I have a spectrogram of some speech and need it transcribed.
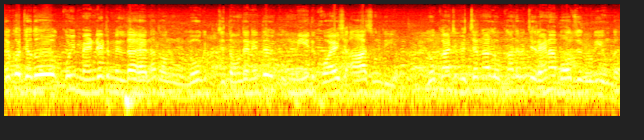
ਦੇਖੋ ਜਦੋਂ ਕੋਈ ਮੈਂਡੇਟ ਮਿਲਦਾ ਹੈ ਨਾ ਤੁਹਾਨੂੰ ਲੋਕ ਜਿਤਾਉਂਦੇ ਨੇ ਤੇ ਇੱਕ ਉਮੀਦ ਖੁਆਇਸ਼ ਆਸ ਹੁੰਦੀ ਹੈ ਲੋਕਾਂ 'ਚ ਵਿਚਰਨਾ ਲੋਕਾਂ ਦੇ ਵਿੱਚ ਰਹਿਣਾ ਬਹੁਤ ਜ਼ਰੂਰੀ ਹੁੰਦਾ।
